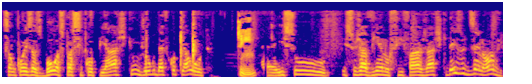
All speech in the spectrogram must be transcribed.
são coisas boas para se copiar, acho que um jogo deve copiar o outro. Sim. É, isso, isso já vinha no FIFA, já acho que desde o 19.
